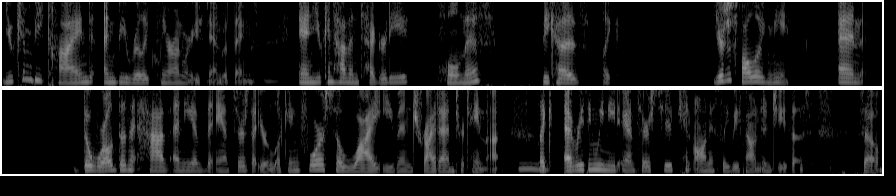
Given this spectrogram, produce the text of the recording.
you can be kind and be really clear on where you stand with things mm. and you can have integrity wholeness because like you're just following me and the world doesn't have any of the answers that you're looking for so why even try to entertain that mm. like everything we need answers to can honestly be found in jesus so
